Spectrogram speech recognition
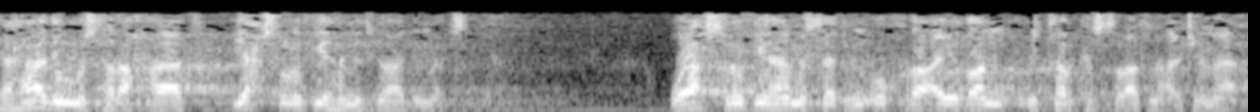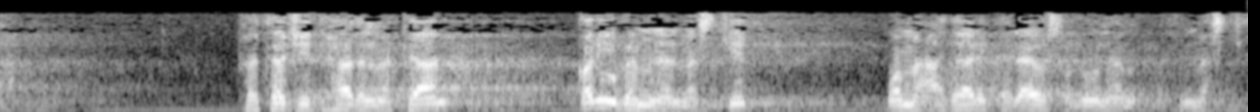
فهذه المصطلحات يحصل فيها مثل هذه المفسدة ويحصل فيها مسألة أخرى أيضا بترك الصلاة مع الجماعة. فتجد هذا المكان قريبا من المسجد ومع ذلك لا يصلون في المسجد.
